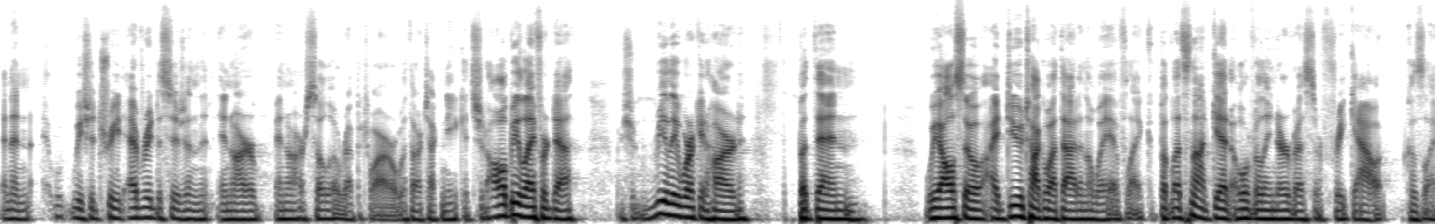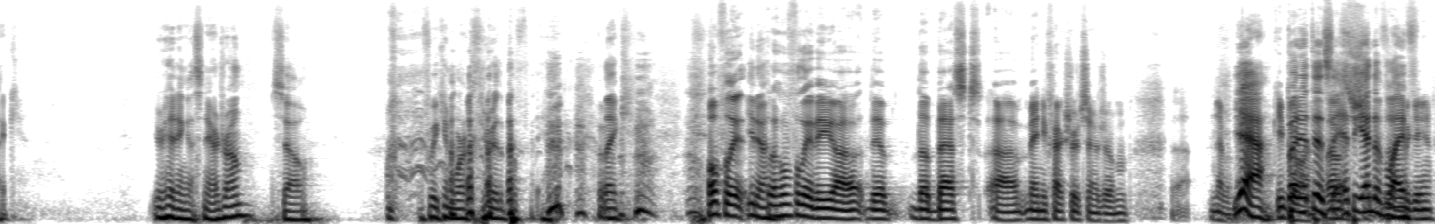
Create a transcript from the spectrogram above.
and then we should treat every decision in our in our solo repertoire or with our technique. It should all be life or death. We should really work it hard, but then we also I do talk about that in the way of like, but let's not get overly nervous or freak out because like you're hitting a snare drum, so if we can work through the like Hopefully, You know. Hopefully, the uh, the the best uh, manufactured syndrome. Uh, never. mind. Yeah, Keep but going. at this That at the sh- end of that was the life, beginning.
